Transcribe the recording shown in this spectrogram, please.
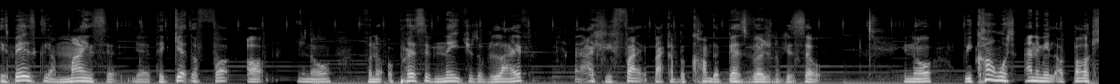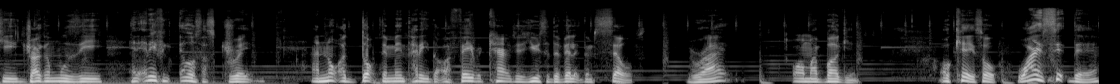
is basically a mindset, yeah, to get the fuck up, you know, from the oppressive natures of life and actually fight back and become the best version of yourself. You know, we can't watch anime like Baki, Dragon Ball Z, and anything else that's great and not adopt the mentality that our favorite characters use to develop themselves, right? Or am I bugging? Okay, so why sit there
